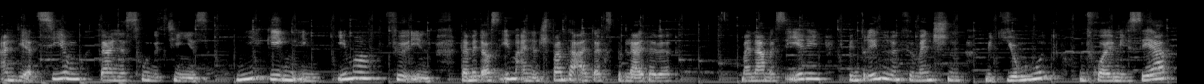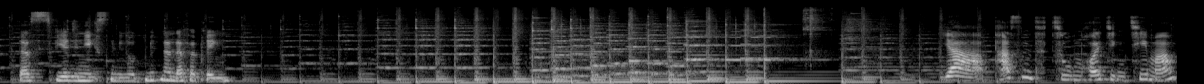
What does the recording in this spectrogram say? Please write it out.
an die Erziehung deines Hundetinis. Nie gegen ihn, immer für ihn, damit aus ihm ein entspannter Alltagsbegleiter wird. Mein Name ist Eri, ich bin Trainerin für Menschen mit Junghund und freue mich sehr, dass wir die nächsten Minuten miteinander verbringen. Ja, passend zum heutigen Thema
